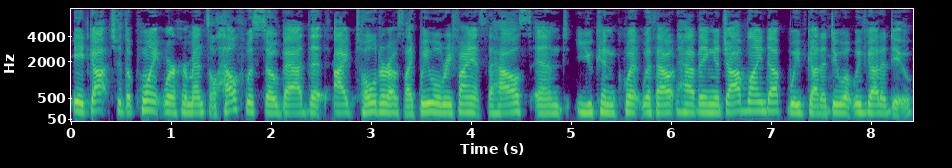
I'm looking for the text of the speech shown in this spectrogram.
it got to the point where her mental health was so bad that I told her, I was like, we will refinance the house and you can quit without having a job lined up. We've got to do what we've got to do.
